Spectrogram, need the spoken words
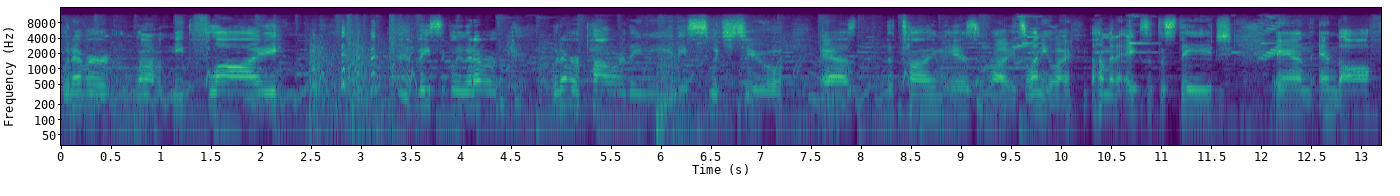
whenever when I need to fly. Basically, whatever whatever power they need, they switch to as the time is right. So anyway, I'm going to exit the stage and end off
